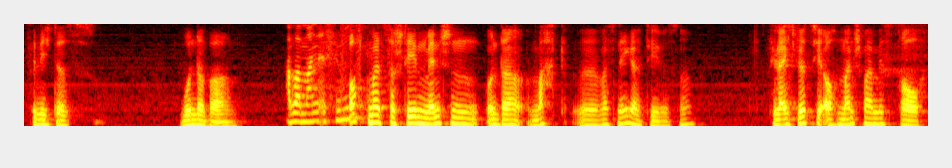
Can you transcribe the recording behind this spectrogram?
finde ich das wunderbar. Aber man ist nie Oftmals verstehen Menschen unter Macht äh, was Negatives. Ne? Vielleicht wird sie auch manchmal missbraucht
